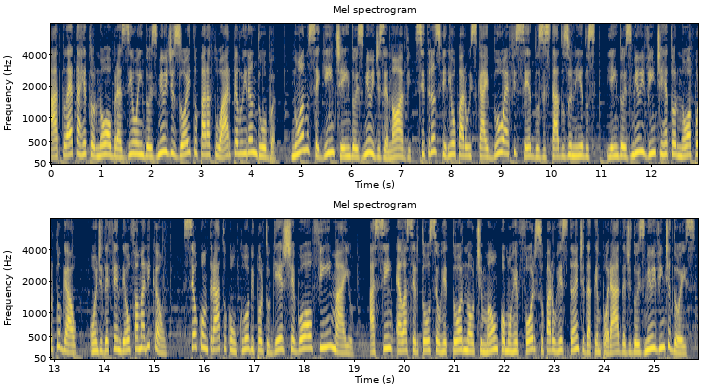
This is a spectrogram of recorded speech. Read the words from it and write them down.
A atleta retornou ao Brasil em 2018 para atuar pelo Iranduba. No ano seguinte, em 2019, se transferiu para o Sky Blue FC dos Estados Unidos e em 2020 retornou a Portugal, onde defendeu o Famalicão. Seu contrato com o clube português chegou ao fim em maio. Assim, ela acertou seu retorno ao timão como reforço para o restante da temporada de 2022.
